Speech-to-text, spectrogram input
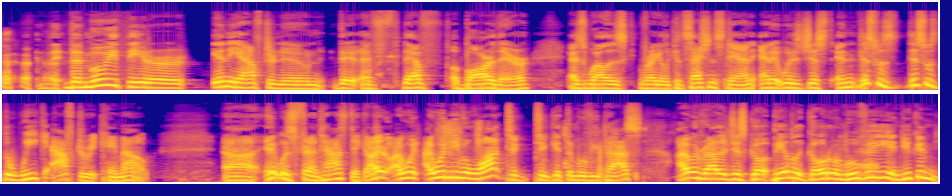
the, the movie theater in the afternoon, they have they have a bar there as well as regular concession stand, and it was just and this was this was the week after it came out. Uh, it was fantastic. I, I would, I wouldn't even want to, to get the movie pass. I would rather just go, be able to go to a movie and you can,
